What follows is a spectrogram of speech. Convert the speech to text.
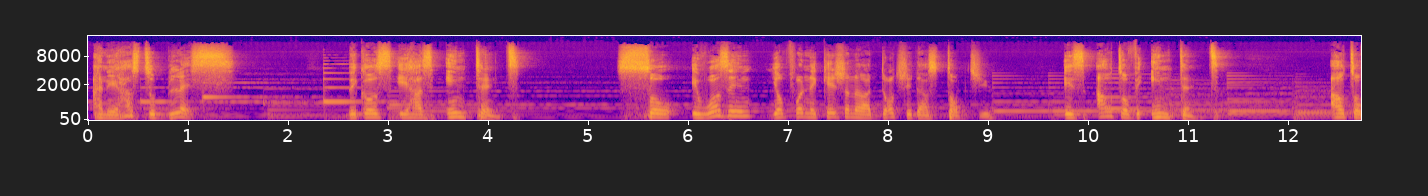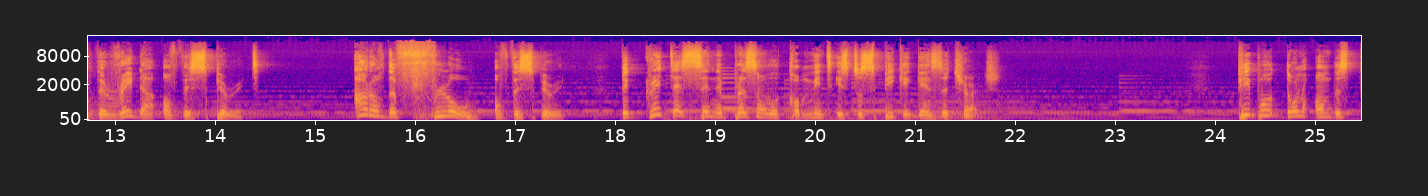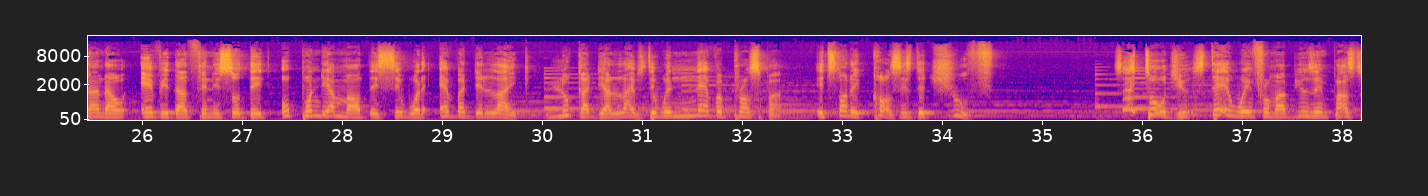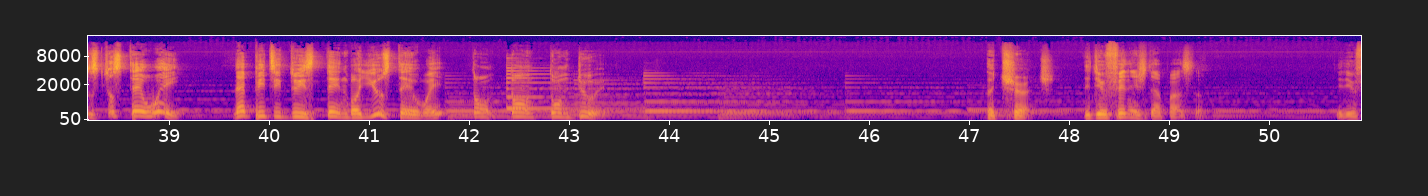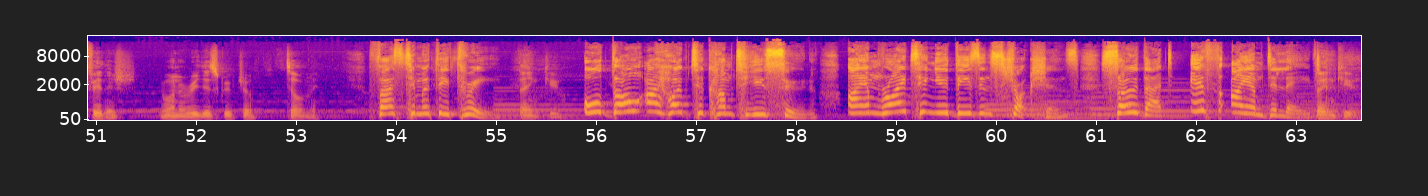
And he has to bless because he has intent. So it wasn't your fornication or adultery that stopped you, it's out of intent, out of the radar of the spirit, out of the flow of the spirit. The greatest sin a person will commit is to speak against the church. People don't understand how heavy that thing is, so they open their mouth, they say whatever they like. Look at their lives, they will never prosper. It's not a curse, it's the truth. So I told you, stay away from abusing pastors. Just stay away. Let PT do his thing, but you stay away. Don't, don't, don't do it. The church. Did you finish that, Pastor? Did you finish? You want to read the scripture? Tell me. 1 Timothy 3. Thank you. Although I hope to come to you soon, I am writing you these instructions so that if I am delayed, Thank you.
